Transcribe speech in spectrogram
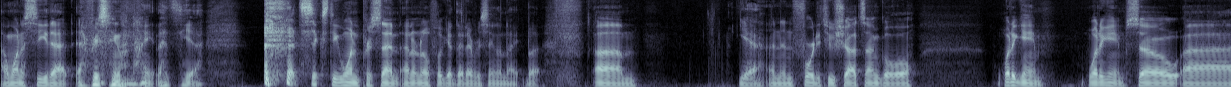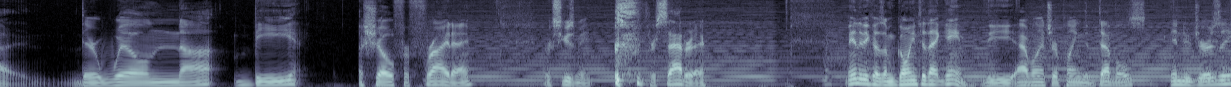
I want to see that every single night. That's, yeah, that's 61%. I don't know if we'll get that every single night, but um, yeah. And then 42 shots on goal. What a game. What a game. So uh, there will not be a show for Friday, or excuse me, for Saturday. Mainly because I'm going to that game. The Avalanche are playing the Devils in New Jersey,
